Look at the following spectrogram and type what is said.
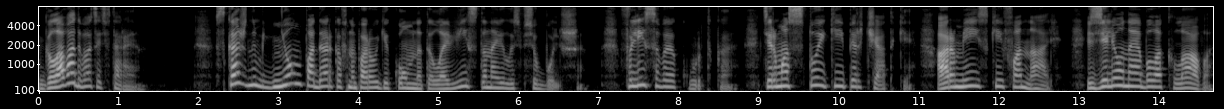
Глава 22. С каждым днем подарков на пороге комнаты Лави становилось все больше. Флисовая куртка, термостойкие перчатки, армейский фонарь, зеленая балаклава.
